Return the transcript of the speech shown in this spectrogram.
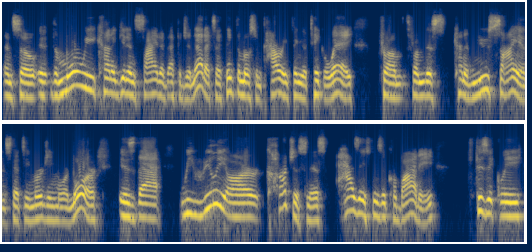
And so, it, the more we kind of get inside of epigenetics, I think the most empowering thing to take away from from this kind of new science that's emerging more and more is that we really are consciousness as a physical body, physically,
